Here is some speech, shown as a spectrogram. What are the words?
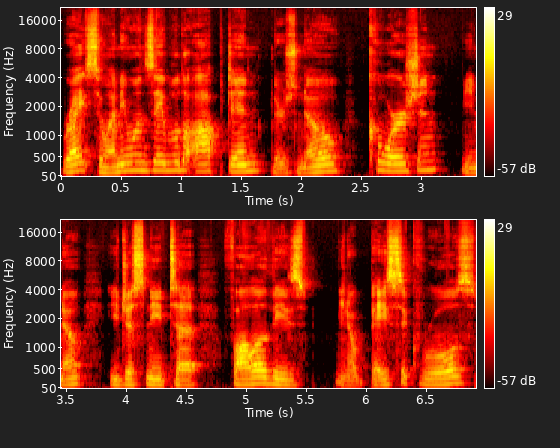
Right? So anyone's able to opt in. There's no coercion, you know. You just need to follow these, you know, basic rules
